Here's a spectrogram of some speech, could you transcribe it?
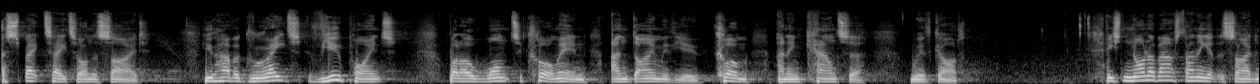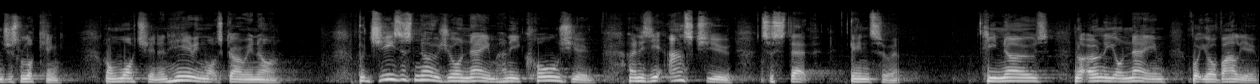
a spectator on the side. You have a great viewpoint but I want to come in and dine with you. Come and encounter with God. It's not about standing at the side and just looking and watching and hearing what's going on. But Jesus knows your name and He calls you and He asks you to step into it. He knows not only your name, but your value.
